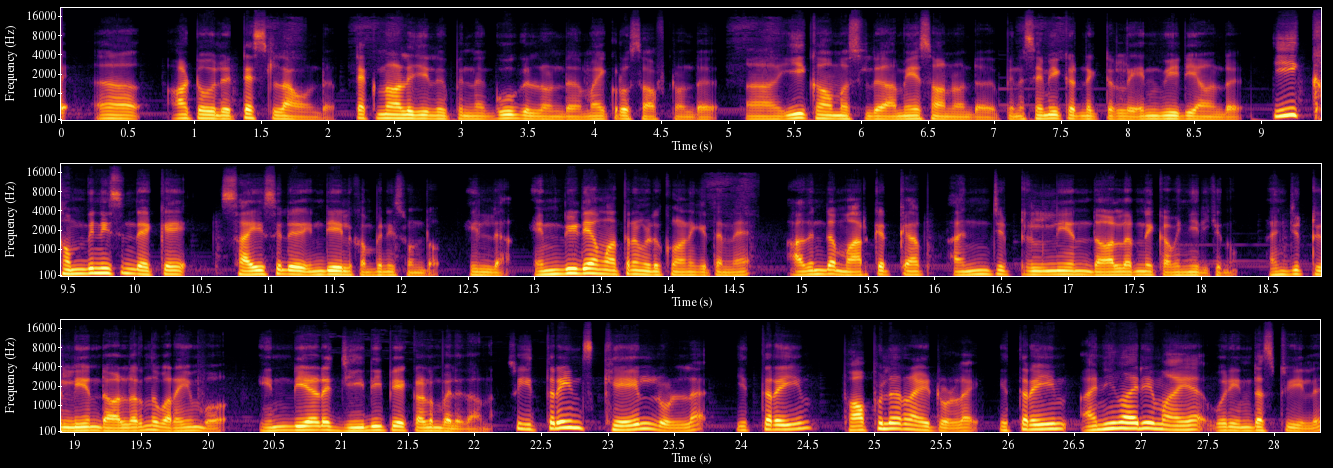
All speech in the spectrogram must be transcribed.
ഓട്ടോയിൽ ടെസ്ല ഉണ്ട് ടെക്നോളജിയിൽ പിന്നെ ഗൂഗിളുണ്ട് മൈക്രോസോഫ്റ്റ് ഉണ്ട് ഇ കോമേഴ്സിൽ അമേസോൺ ഉണ്ട് പിന്നെ സെമി കണ്ടക്ടറിൽ എൻവിഡിയ ഉണ്ട് ഈ കമ്പനീസിന്റെ ഒക്കെ സൈസിൽ ഇന്ത്യയിൽ കമ്പനീസ് ഉണ്ടോ? ഇല്ല. എൻവിഡിയ മാത്രം എടുക്കുകയാണെങ്കിൽ തന്നെ അതിന്റെ മാർക്കറ്റ് ക്യാപ് അഞ്ച് ട്രില്യൺ ഡോളറിനെ കവിഞ്ഞിരിക്കുന്നു. അഞ്ച് ട്രില്യൺ ഡോളർ എന്ന് പറയുമ്പോൾ ഇന്ത്യയുടെ ജി ഡി പിയെക്കാളും വലുതാണ്. സോ ഇത്രയും സ്കെയിലുള്ള ഇത്രയും പോപ്പുലറായിട്ടുള്ള ഇത്രയും അനിവാര്യമായ ഒരു ഇൻഡസ്ട്രിയിൽ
